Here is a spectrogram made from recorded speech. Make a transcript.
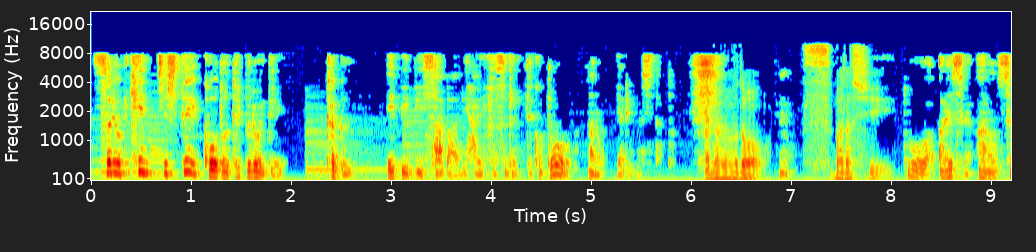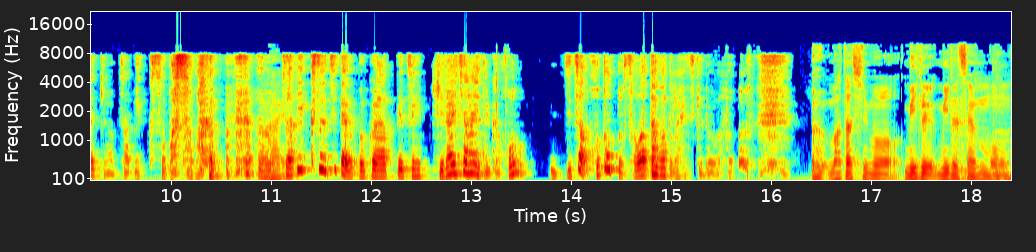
それを検知してコードデプロイで各 APP サーバーに配布するってことを、あの、やりましたと。あなるほどうん。素晴らしい。あとは、あれですね、あの、さっきのザビックスおばさんは、あの、はいザビックス自体は僕は別に嫌いじゃないというか、ほん、実はほとんど触ったことないですけど、うん私も見る、見る専門。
